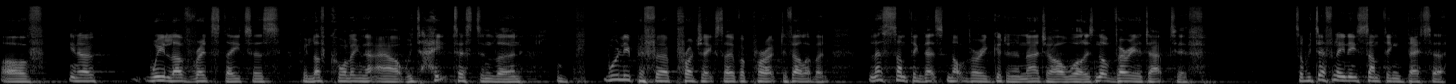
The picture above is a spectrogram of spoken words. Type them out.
of, you know, we love red status. We love calling that out. We hate test and learn. And really prefer projects over product development. And that's something that's not very good in an agile world. It's not very adaptive. So we definitely need something better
